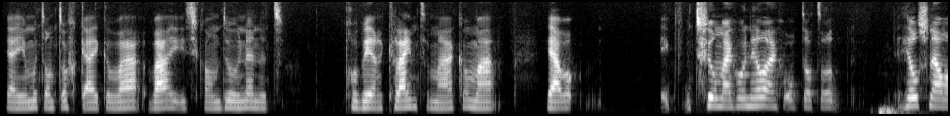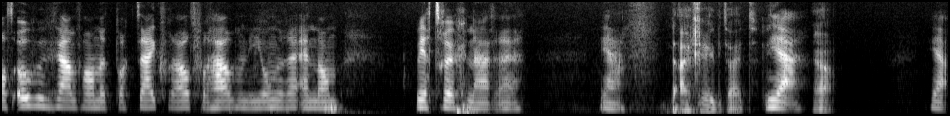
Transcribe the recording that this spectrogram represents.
ja, je moet dan toch kijken waar, waar je iets kan doen en het proberen klein te maken. Maar ja, ik, het viel mij gewoon heel erg op dat er heel snel wordt overgegaan van het praktijkverhaal, het verhaal van die jongeren en dan weer terug naar uh, ja. de eigen realiteit. Ja. ja. Ja.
